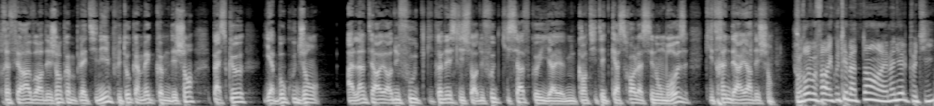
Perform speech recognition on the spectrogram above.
préféraient avoir des gens comme Platini plutôt qu'un mec comme Deschamps, parce que il y a beaucoup de gens à l'intérieur du foot qui connaissent l'histoire du foot, qui savent qu'il y a une quantité de casseroles assez nombreuse qui traînent derrière Deschamps. Je voudrais vous faire écouter maintenant Emmanuel Petit,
